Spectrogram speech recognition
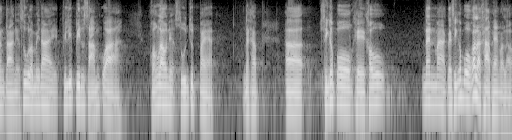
ต่างๆเนี่ยสู้เราไม่ได้ ฟิลิปปินส์สามกว่าของเราเนี่ยศูนย์จุดแปดนะครับอ่าสิงคโปร์โอเคเขาแน่นมาก แต่สิงคโปร์ก็ราคาแพงกว่าเรา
